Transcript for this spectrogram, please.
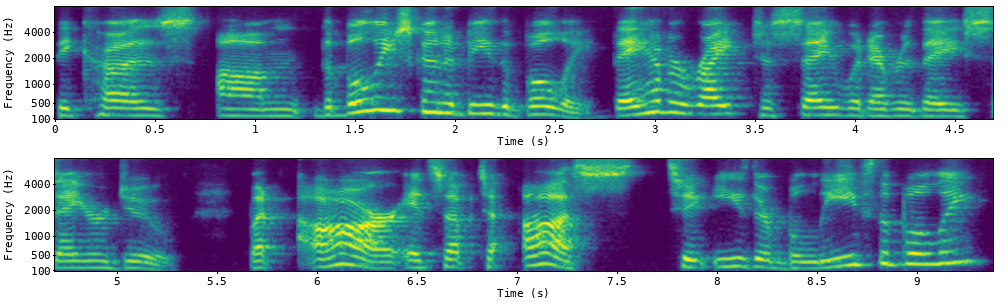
Because um, the bully's going to be the bully. They have a right to say whatever they say or do. But our it's up to us to either believe the bully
